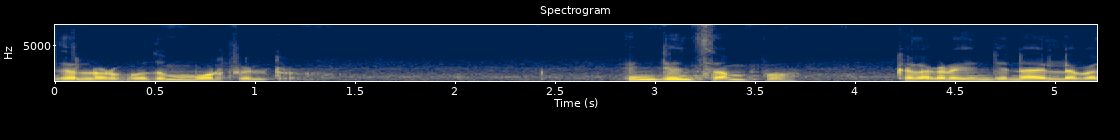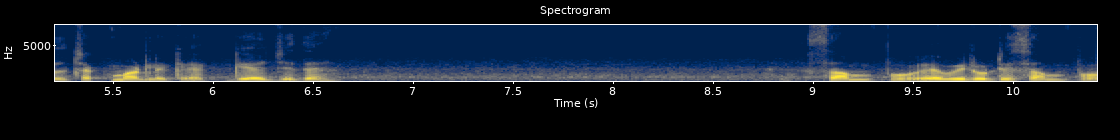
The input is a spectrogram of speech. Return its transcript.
ಇದರಲ್ಲಿ ನೋಡ್ಬೋದು ಮೂರು ಫಿಲ್ಟ್ರು. ಇಂಜಿನ್ ಸಂಪು, ಕೆಳಗಡೆ ಇಂಜಿನ್ ಆಯಿಲ್ ಲೆವೆಲ್ ಚೆಕ್ ಮಾಡಲಿಕ್ಕೆ ಗೇಜ್ ಇದೆ. Sump, heavy duty sump.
